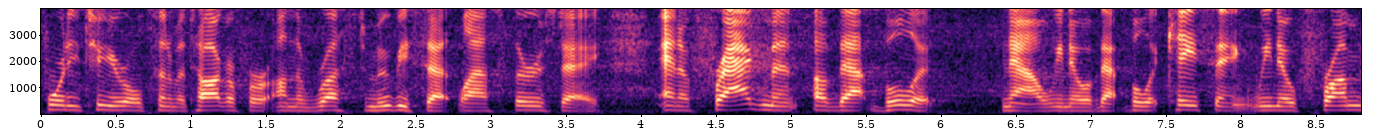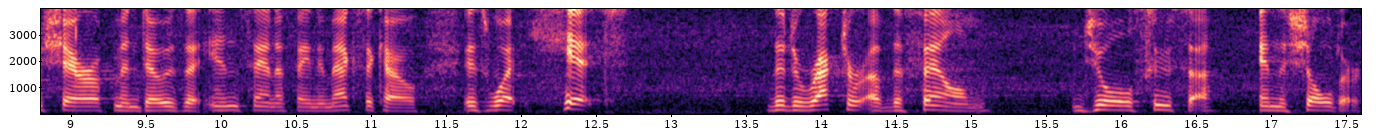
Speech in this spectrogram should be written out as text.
42 year old cinematographer on the Rust movie set last Thursday. And a fragment of that bullet now we know of that bullet casing, we know from Sheriff Mendoza in Santa Fe, New Mexico, is what hit the director of the film, Joel Souza, in the shoulder.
